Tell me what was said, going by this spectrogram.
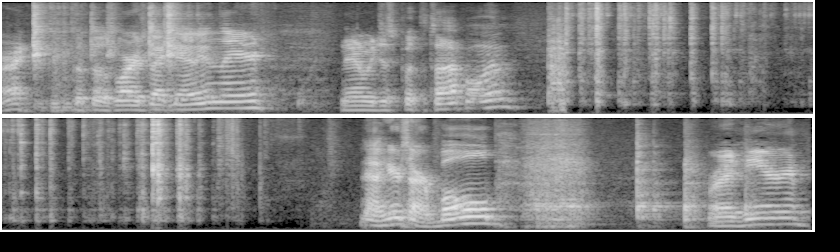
All right, put those wires back down in there. Now we just put the top on. Now here's our bulb right here.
